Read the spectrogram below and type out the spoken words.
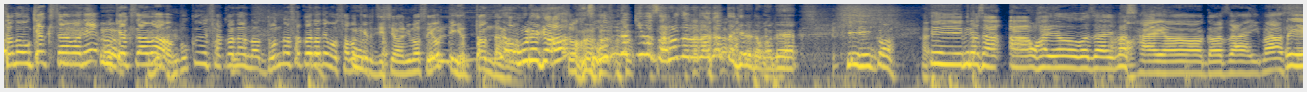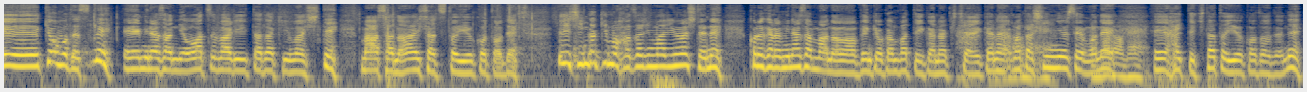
そのお客さんはね、お客さんは僕魚のどんな魚でもさばける自信ありますよって言ったんだから、俺が？そんな気はさらさらなかったけれどもね金庫えー皆さんあおはようございます。おはようございます。えー今日もですね、えー皆さんにお集まりいただきまして、まあ、朝の挨拶ということでで新学期も始まりましてねこれから皆さんもあの勉強頑張っていかなくちゃいけないまた新入生もねね。えー入ってきたということでね、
